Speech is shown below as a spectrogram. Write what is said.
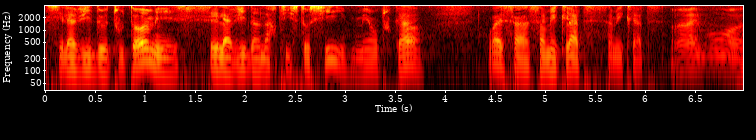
c'est la vie de tout homme et c'est la vie d'un artiste aussi. Mais en tout cas, ouais, ça, ça m'éclate, ça m'éclate. Réellement, euh,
